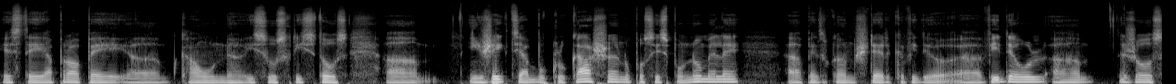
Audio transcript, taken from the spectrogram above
este aproape uh, ca un Isus Hristos. Injecția buclucașă, nu pot să-i spun numele, pentru că îmi șterg video, videoul jos,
